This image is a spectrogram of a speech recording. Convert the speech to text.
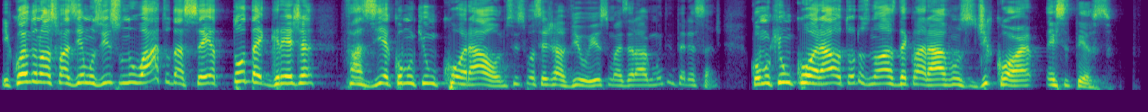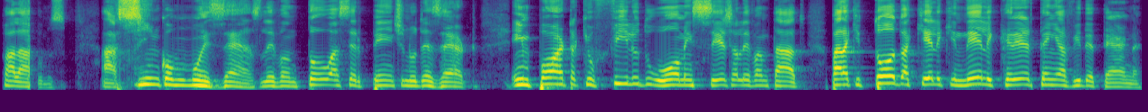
E quando nós fazíamos isso, no ato da ceia, toda a igreja fazia como que um coral. Não sei se você já viu isso, mas era algo muito interessante. Como que um coral, todos nós declarávamos de cor esse texto. Falávamos: Assim como Moisés levantou a serpente no deserto Importa que o filho do homem seja levantado, para que todo aquele que nele crer tenha vida eterna.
